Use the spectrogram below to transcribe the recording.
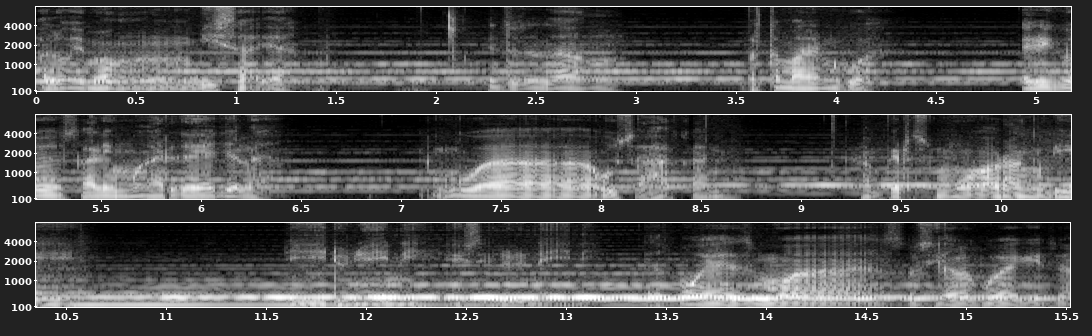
Kalau emang bisa ya. Itu tentang pertemanan gue jadi gue saling menghargai aja lah. Gue usahakan hampir semua orang di di dunia ini ya di dunia ini. Pokoknya semua sosial gue gitu.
